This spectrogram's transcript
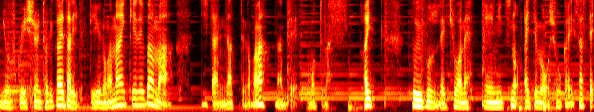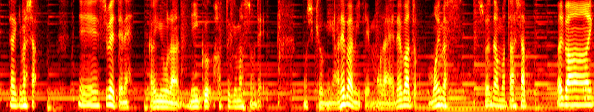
洋服一緒に取り替えたりっていうのがなければ、まあ、時短になってるのかな、なんて思ってます。はい。ということで今日はね、えー、3つのアイテムを紹介させていただきました。す、え、べ、てね、概要欄にリンク貼っときますので、もし興味があれば見てもらえればと思います。それではまた明日。バイバイ。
